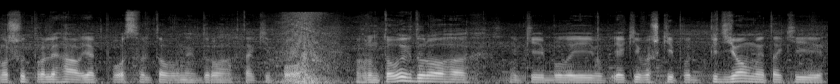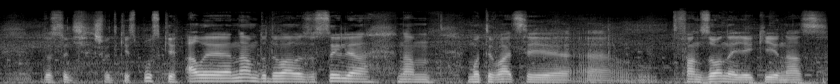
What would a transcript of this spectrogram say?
маршрут пролягав як по асфальтованих дорогах, так і по ґрунтових дорогах, які були і- як і важкі підйоми, так і досить швидкі спуски. Але нам додавали зусилля, нам мотивації е, фан-зони, які нас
